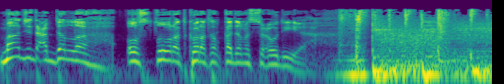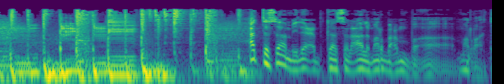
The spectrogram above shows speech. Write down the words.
ماجد عبد الله أسطورة كرة القدم السعودية. حتى سامي لعب كاس العالم أربع آه، مرات.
